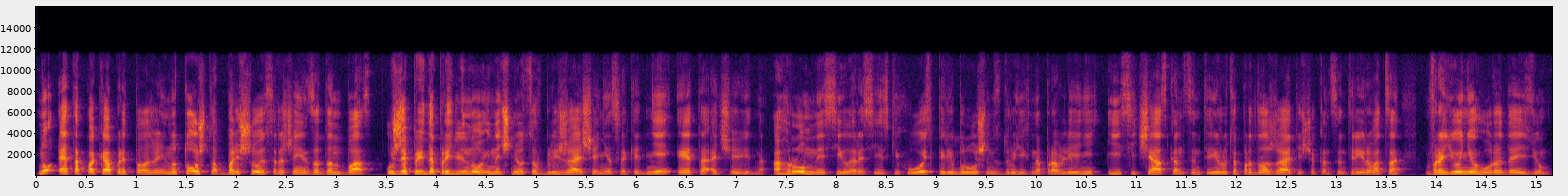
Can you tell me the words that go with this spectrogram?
Но это пока предположение. Но то, что большое сражение за Донбасс уже предопределено и начнется в ближайшие несколько дней, это очевидно. Огромные силы российских войск переброшены с других направлений и сейчас концентрируются, продолжают еще концентрироваться в районе города Изюм.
